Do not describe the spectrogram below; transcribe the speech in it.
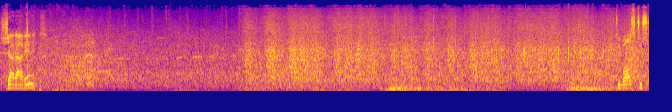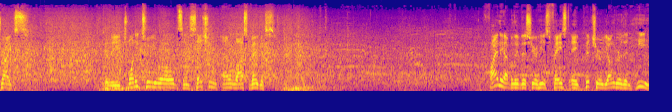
shutout innings. Two balls, two strikes to the 22 year old sensation out of Las Vegas. Finally, I believe this year he has faced a pitcher younger than he.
